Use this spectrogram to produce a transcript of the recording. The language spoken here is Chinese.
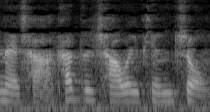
奶茶它的茶味偏重。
